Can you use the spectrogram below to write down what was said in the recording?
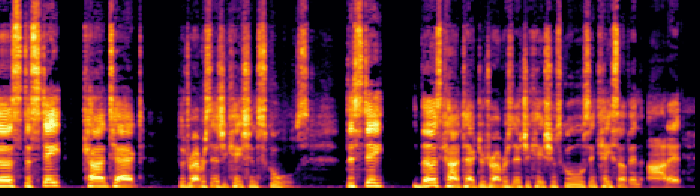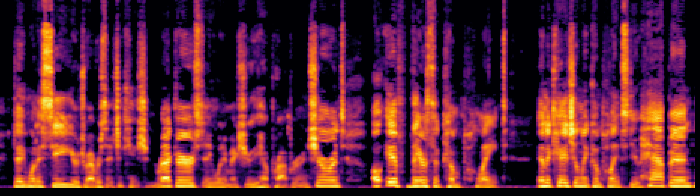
Does the state contact the driver's education schools? The state does contact your driver's education schools in case of an audit they want to see your driver's education records. They want to make sure you have proper insurance. Oh, if there's a complaint, and occasionally complaints do happen.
